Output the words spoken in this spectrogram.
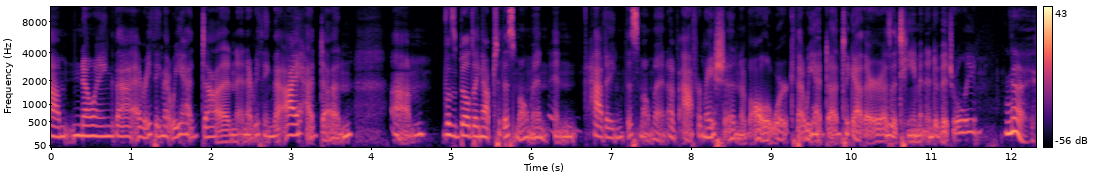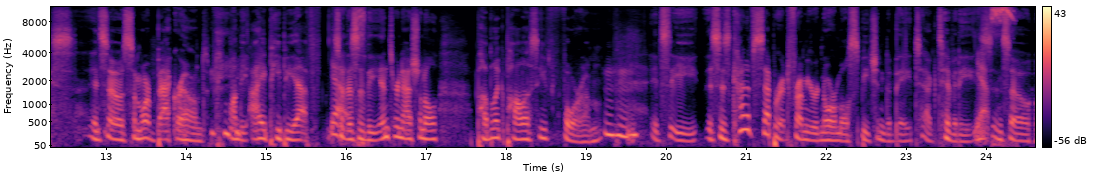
Um, knowing that everything that we had done and everything that I had done um, was building up to this moment and having this moment of affirmation of all the work that we had done together as a team and individually. Nice. And so, some more background on the IPPF. So, this is the International Public Policy Forum. Mm-hmm. It's the this is kind of separate from your normal speech and debate activities, Yes. and so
